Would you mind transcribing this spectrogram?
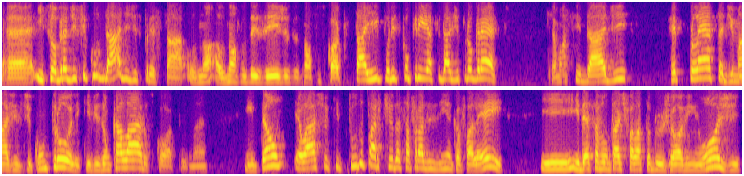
É, e sobre a dificuldade de expressar os, no os nossos desejos e os nossos corpos. Está aí, por isso que eu criei a Cidade de Progresso, que é uma cidade repleta de imagens de controle que visam calar os corpos, né? Então, eu acho que tudo partiu dessa frasezinha que eu falei e, e dessa vontade de falar sobre o jovem hoje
